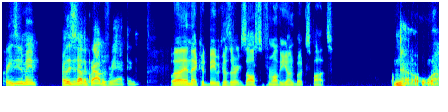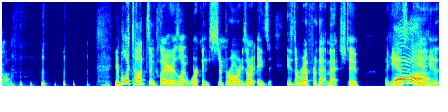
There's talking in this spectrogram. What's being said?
crazy to me. Or at least is how the crowd was reacting. Well, and that could be because they're exhausted from all the young buck spots. No. Your boy Todd Sinclair is like working super hard. He's already he's he's the ref for that match too. Like he Yeah. is he, he is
